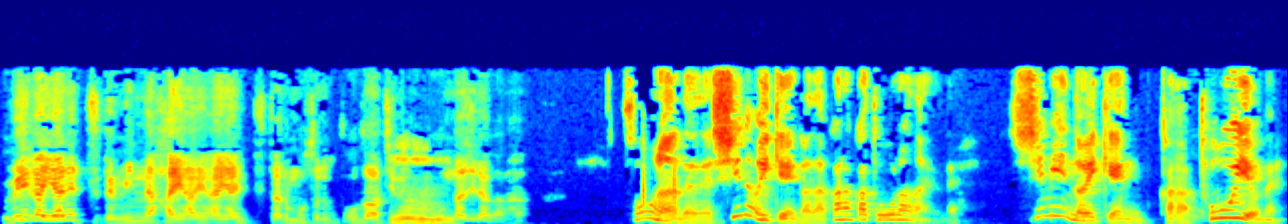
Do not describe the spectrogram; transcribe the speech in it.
上がやれっつってみんな、はいはいはいはいって言ったらもうそれと小沢千と同じだから。そうなんだよね。市の意見がなかなか通らないよね。市民の意見から遠いよね。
